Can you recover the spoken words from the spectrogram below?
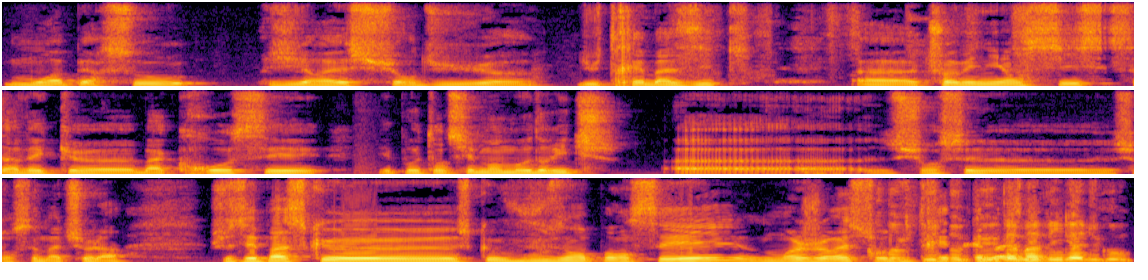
Moi perso, j'irais sur du, euh, du très basique. Euh, Chouameni en 6 avec euh, bah, Kroos et, et potentiellement Modric euh, sur ce sur ce match-là. Je sais pas ce que ce que vous en pensez. Moi, je reste sur du très, très Kamavinga du coup.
